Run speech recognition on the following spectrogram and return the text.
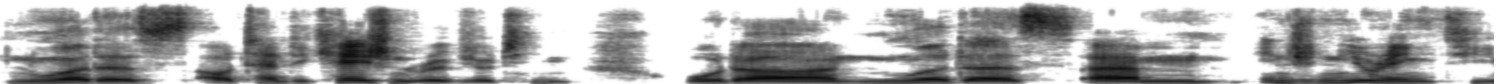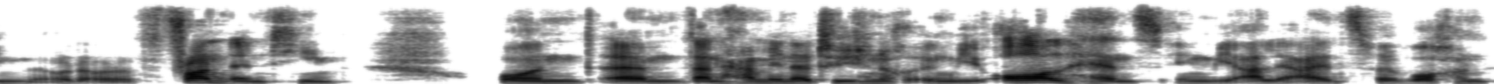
nur das Authentication Review Team oder nur das ähm, Engineering Team oder Frontend Team. Und ähm, dann haben wir natürlich noch irgendwie All Hands irgendwie alle ein, zwei Wochen,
